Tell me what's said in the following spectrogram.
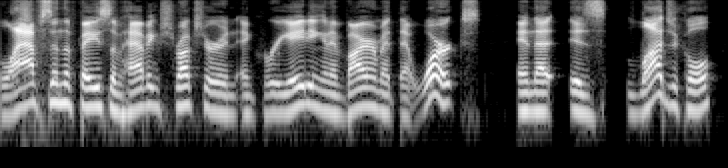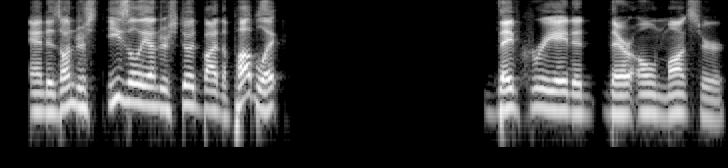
laughs in the face of having structure and, and creating an environment that works and that is logical and is under, easily understood by the public, they've created their own monster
